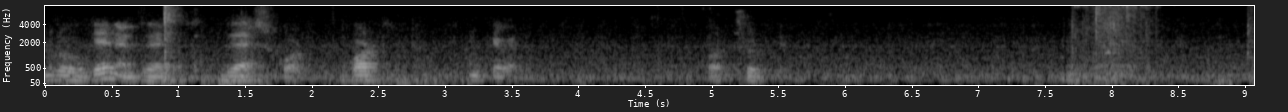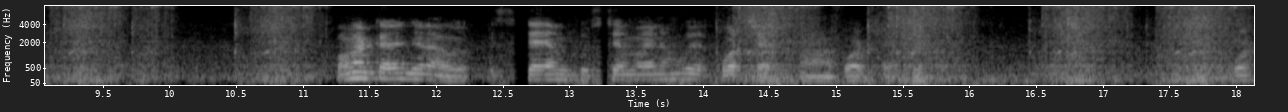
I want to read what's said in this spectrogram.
બધું કે ને ડ્રેસ ડ્રેસ કોટ કોટ શું કહેવાય? કોટ શૂટ કોમેન્ટ કરીને જણાવો. સેમ ટુ સેમ હોય ને કહે? કોટ સેટ હા, કોટ સેટ કોટ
